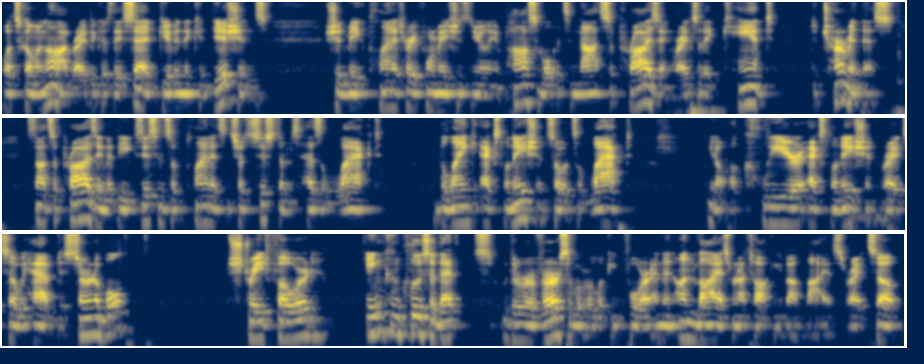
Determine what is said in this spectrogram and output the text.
what's going on, right? Because they said, given the conditions should make planetary formations nearly impossible, it's not surprising, right? So, they can't determine this. It's not surprising that the existence of planets in such systems has lacked blank explanation. So, it's lacked you know, a clear explanation, right? So we have discernible, straightforward, inconclusive, that's the reverse of what we're looking for, and then unbiased, we're not talking about bias, right? So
